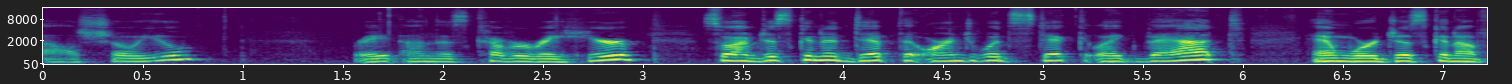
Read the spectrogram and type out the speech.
I'll show you right on this cover right here. So I'm just going to dip the orange wood stick like that. And we're just going to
